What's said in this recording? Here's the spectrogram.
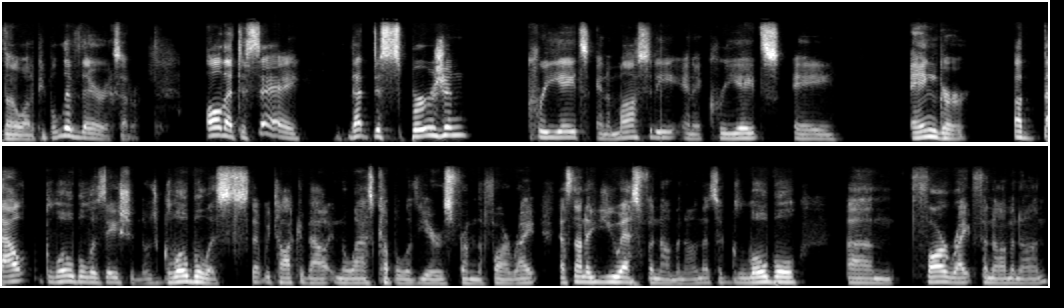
not a lot of people live there, et cetera. All that to say, that dispersion creates animosity and it creates a anger about globalization, those globalists that we talk about in the last couple of years from the far right. That's not a US phenomenon, that's a global um, far right phenomenon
